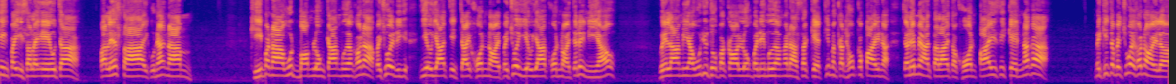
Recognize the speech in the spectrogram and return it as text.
จริงไปอิสราเอลจ้าปาเลสไตน์กูแนะนำขีปนาวุธบอมลงกลางเมืองเขาน่ะไปช่วยเยียวยาจิตใจคนหน่อยไปช่วยเยียวยาคนหน่อยจะได้เหนียว เวลามีอาวุธยุทโธปกรณ์ลงไปในเมืองอนะสะเก็ดที่มันกระทบเข้าไปน่ะ จะได้ไม่อันตรายต่อคนไปสิเก่งนักอะไม่คิดจะไปช่วยเขาหน่อยเหรอ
